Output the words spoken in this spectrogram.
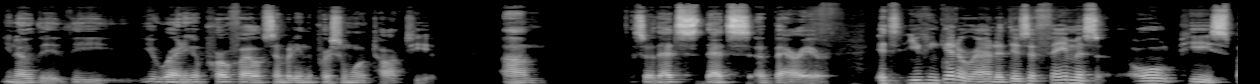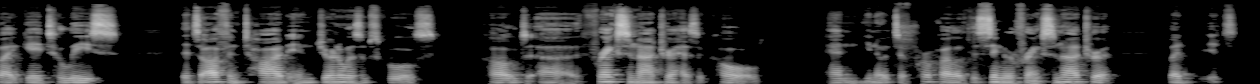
you know, the the you're writing a profile of somebody and the person won't talk to you. Um, so that's that's a barrier. It's you can get around it. There's a famous old piece by Gay Talese that's often taught in journalism schools called uh, Frank Sinatra Has a Cold. And, you know, it's a profile of the singer Frank Sinatra, but it's,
